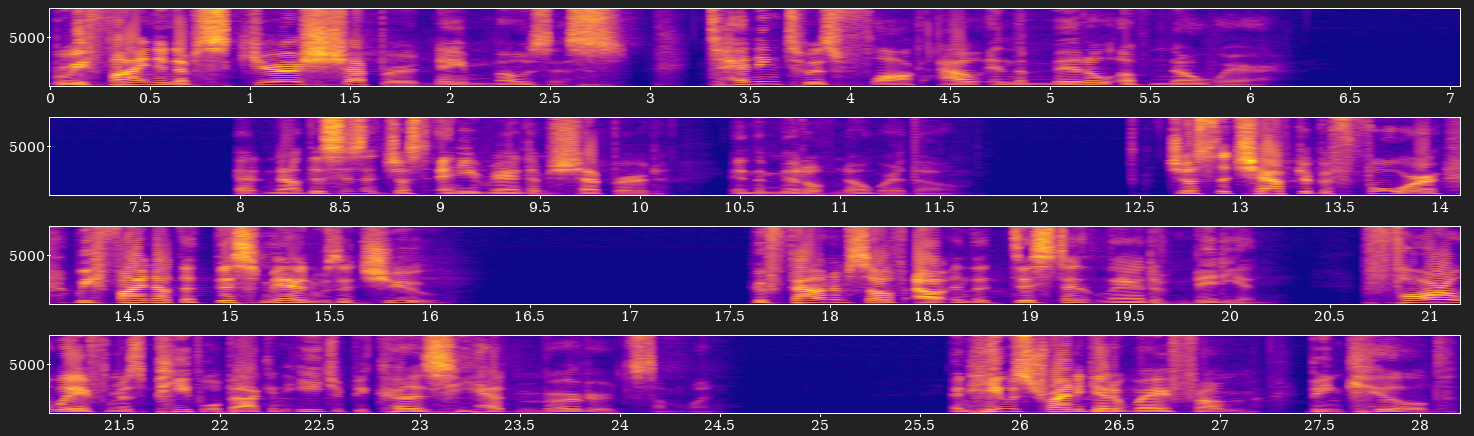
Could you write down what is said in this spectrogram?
where we find an obscure shepherd named Moses tending to his flock out in the middle of nowhere. And now, this isn't just any random shepherd in the middle of nowhere, though. Just the chapter before, we find out that this man was a Jew who found himself out in the distant land of Midian, far away from his people back in Egypt because he had murdered someone. And he was trying to get away from being killed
